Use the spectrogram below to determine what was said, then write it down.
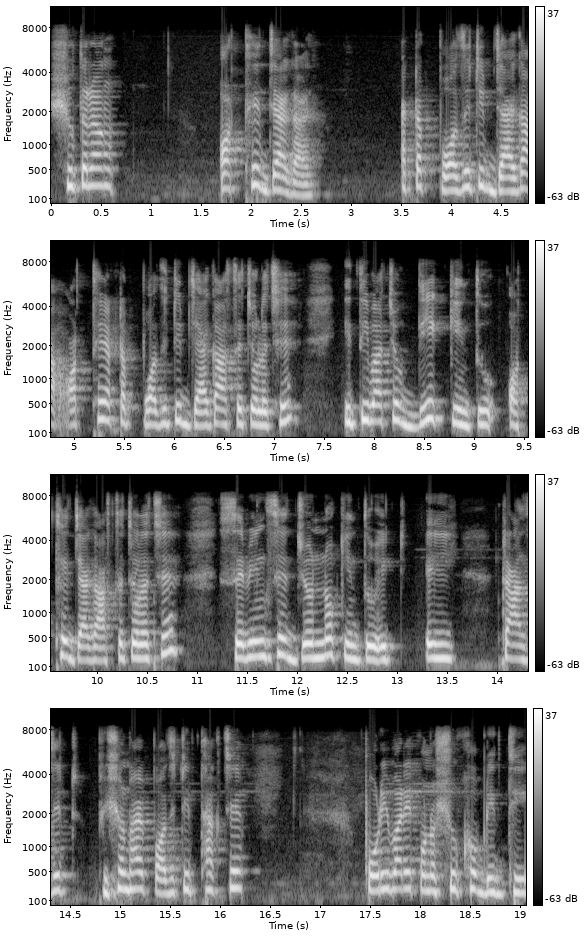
সুতরাং অর্থের জায়গায় একটা পজিটিভ জায়গা, অর্থের একটা পজিটিভ জায়গা আসতে চলেছে। ইতিবাচক দিক কিন্তু অর্থের জায়গা আসতে চলেছে। সেভিংসের জন্য কিন্তু এই এই ট্রানজিট ভীষণভাবে পজিটিভ থাকছে। পরিবারে কোনো সুখ বৃদ্ধি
